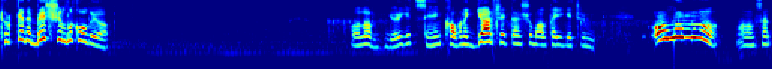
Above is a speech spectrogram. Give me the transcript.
Türkiye'de 5 yıllık oluyor. Oğlum yürü git senin kafana gerçekten şu baltayı geçirmeyeyim. Allah'ım bunu. Oğlum sen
